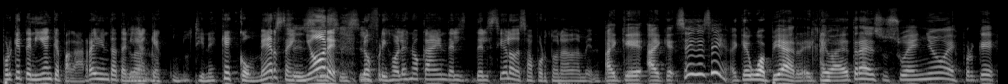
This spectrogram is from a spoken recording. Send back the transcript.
porque tenían que pagar renta, tenían Claro. que, uno tiene que comer, señores. sí, sí. Los frijoles no caen del, del cielo, desafortunadamente. Hay que, hay que, sí, sí, sí, hay que guapear. El que va detrás de su sueño es porque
